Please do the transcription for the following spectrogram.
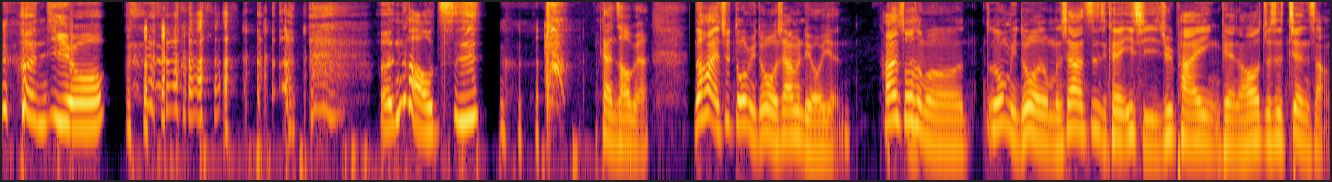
很油，很好吃，看超表。然后他也去多米多罗下面留言，他说什么多米多罗，我们下次可以一起去拍影片，然后就是鉴赏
